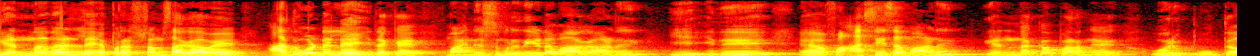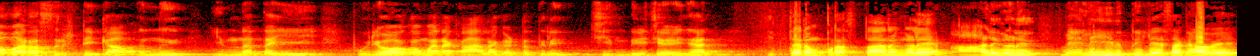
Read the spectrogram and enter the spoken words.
എന്നതല്ലേ പ്രശ്നം സഖാവേ. അതുകൊണ്ടല്ലേ ഇതൊക്കെ മനുസ്മൃതിയുടെ ഭാഗമാണ് ഈ ഇത് ഫാസിസമാണ് എന്നൊക്കെ പറഞ്ഞ് ഒരു പുകമറ സൃഷ്ടിക്കാം എന്ന് ഇന്നത്തെ ഈ പുരോഗമന കാലഘട്ടത്തിൽ ചിന്തിച്ചു കഴിഞ്ഞാൽ ഇത്തരം പ്രസ്ഥാനങ്ങളെ ആളുകൾ വിലയിരുത്തില്ലേ സഖാവേ?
